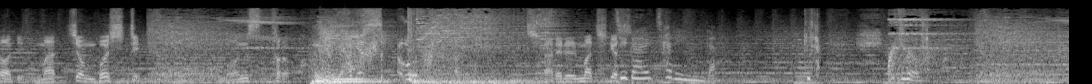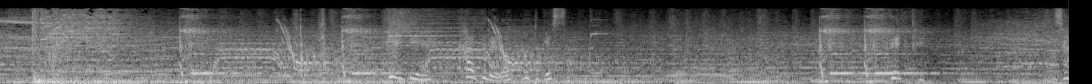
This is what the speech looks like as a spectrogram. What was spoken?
어디 맛 좀 보시지. 몬스터로 공격하겠어. 우. 차례를 마치겠어. 제가 할 차례입니다. 필드에 카드를 엎어두겠어요. 배틀. 자,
